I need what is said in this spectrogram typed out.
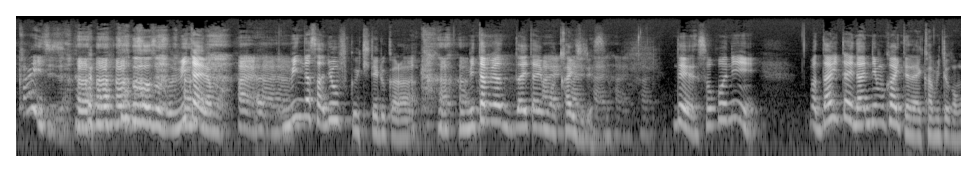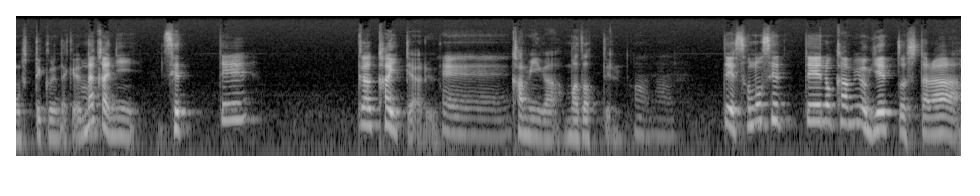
カイジじゃん。そうそうそうそう。みたいなもん。はいはいはい。みんな作業服着てるから見た目は大体まあ開示ですはいでそこに、まあ、大体何にも書いてない紙とかも降ってくるんだけど、うん。中に設定が書いてある紙が混ざってるでその設定の紙をゲットしたら、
